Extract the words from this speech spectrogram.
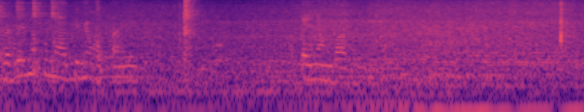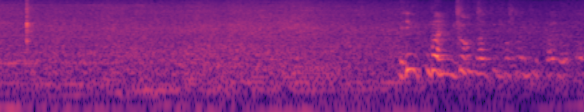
Lagyan na po natin yung atay. Atay ng bago. Tinikman ko kasi baka di pala to.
